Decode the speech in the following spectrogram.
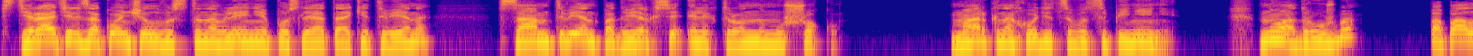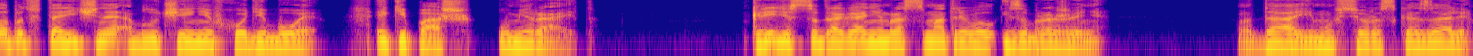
Стиратель закончил восстановление после атаки Твена, сам Твен подвергся электронному шоку. Марк находится в оцепенении. Ну а дружба попала под вторичное облучение в ходе боя. Экипаж умирает. Криди с содроганием рассматривал изображение. О, да, ему все рассказали.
